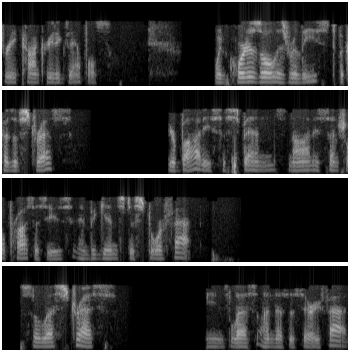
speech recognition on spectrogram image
three concrete examples. When cortisol is released because of stress, your body suspends non-essential processes and begins to store fat. So less stress means less unnecessary fat.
